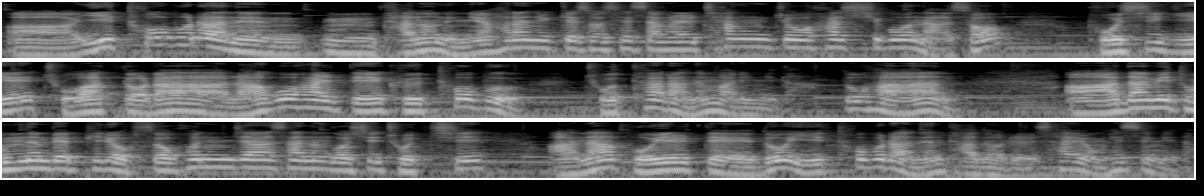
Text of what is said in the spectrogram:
아, 이 토브라는 음, 단어는요. 하나님께서 세상을 창조하시고 나서 보시기에 좋았더라 라고 할 때 그 토브, 좋다라는 말입니다. 또한 아, 아담이 돕는 배필이 없어 혼자 사는 것이 좋지 않아 보일 때에도 이 토브라는 단어를 사용했습니다.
